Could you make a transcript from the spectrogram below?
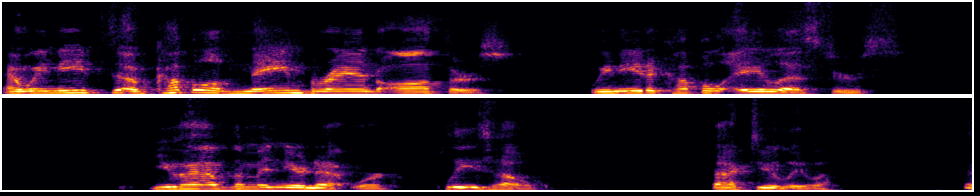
And we need a couple of name brand authors. We need a couple A-listers. You have them in your network. Please help. Back to you, Lila.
